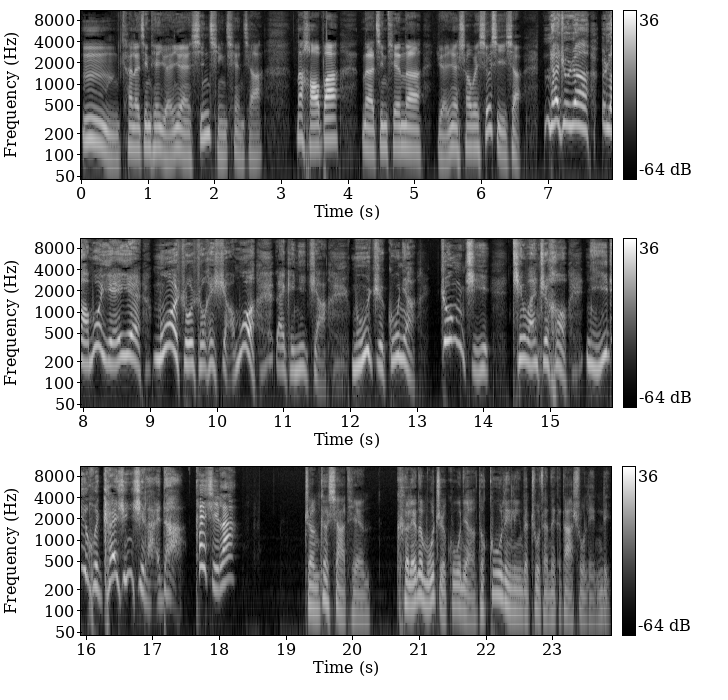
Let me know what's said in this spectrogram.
嗯，看来今天圆圆心情欠佳。那好吧，那今天呢，圆圆稍微休息一下，那就让老莫爷爷、莫叔叔和小莫来给你讲拇指姑娘。终极听完之后，你一定会开心起来的。开始啦！整个夏天，可怜的拇指姑娘都孤零零的住在那个大树林里。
